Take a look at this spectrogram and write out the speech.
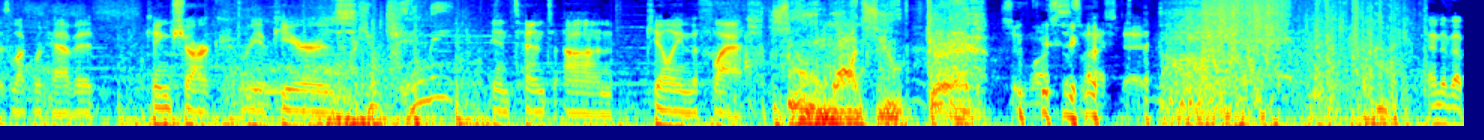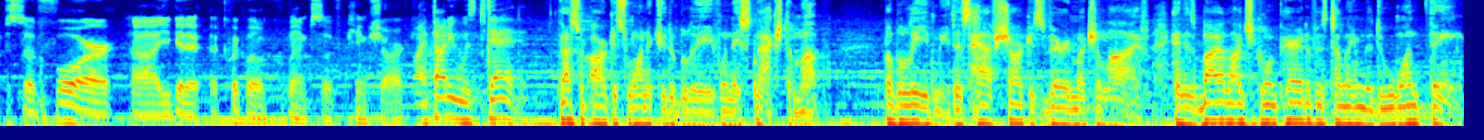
As luck would have it, King Shark reappears. Are you kidding me? intent on killing the Flash. Zoom wants you dead. Sue wants the Flash dead. End of episode four, uh, you get a, a quick little glimpse of King Shark. I thought he was dead. That's what Argus wanted you to believe when they snatched him up. But believe me, this half shark is very much alive, and his biological imperative is telling him to do one thing.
